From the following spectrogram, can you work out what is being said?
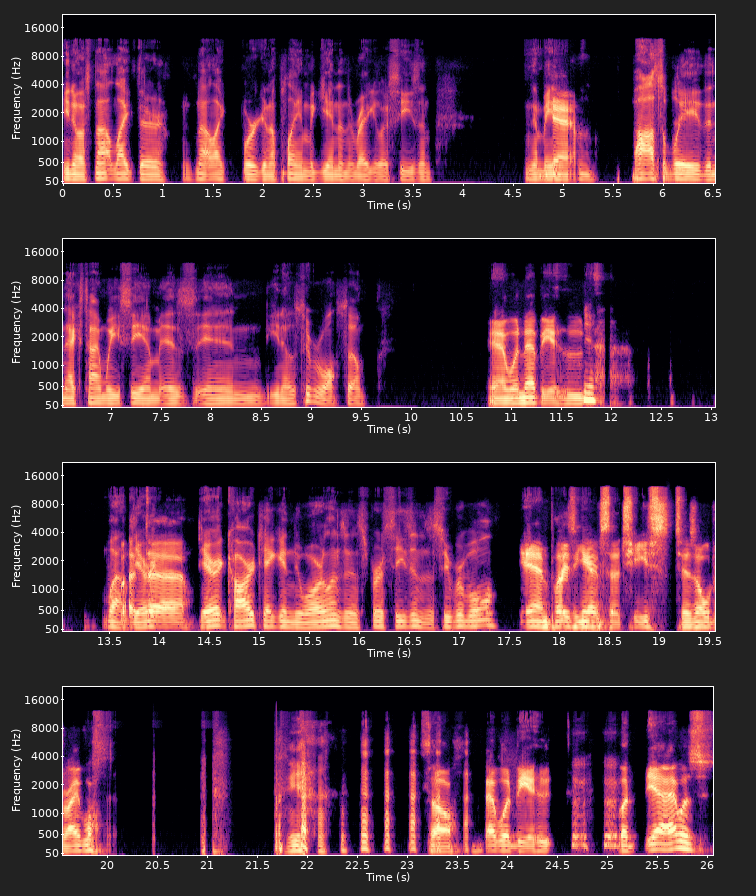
You know it's not like they're it's not like we're gonna play them again in the regular season. I mean yeah. possibly the next time we see them is in you know the super bowl so yeah wouldn't that be a hoot? Yeah. well but derek uh derek carr taking new orleans in his first season to the super bowl? Yeah and plays against the chiefs his old rival. Yeah. So that would be a hoot. But yeah i was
